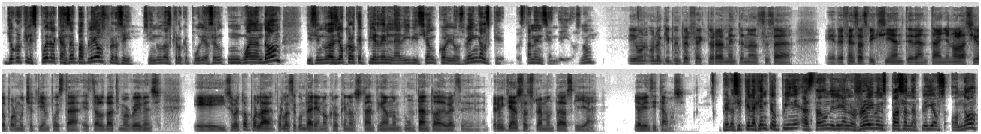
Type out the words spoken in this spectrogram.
Yo creo que les puede alcanzar para playoffs, pero sí, sin dudas creo que podría ser un one and down y sin dudas yo creo que pierden la división con los Bengals que están encendidos, ¿no? Sí, un, equipo imperfecto, realmente no es esa eh, defensa asfixiante de antaño, no lo ha sido por mucho tiempo esta, esta los Baltimore Ravens. Eh, y sobre todo por la, por la secundaria, ¿no? Creo que nos están teniendo un, tanto a deberse, permitiendo esas remontadas que ya, ya bien citamos. Pero sí que la gente opine hasta dónde llegan los Ravens, pasan a playoffs o no.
